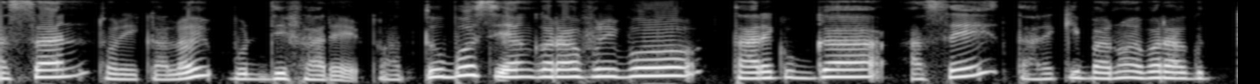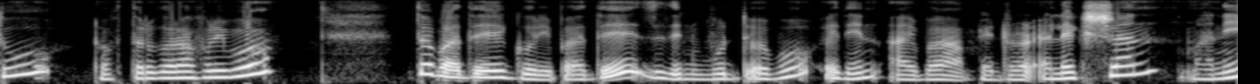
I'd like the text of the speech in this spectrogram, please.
আসান তরিকালৈ বুট দি ফারে তো বস ইয়াং করা ফুরিব তারে কুগা আছে তারে কি বানো এবার আগতো দফতর করা ফুরিব? তো বাদে গড়ি বাদে যেদিন ভোট হব এদিন আইবা। ফেডারেল ইলেকশন মানে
